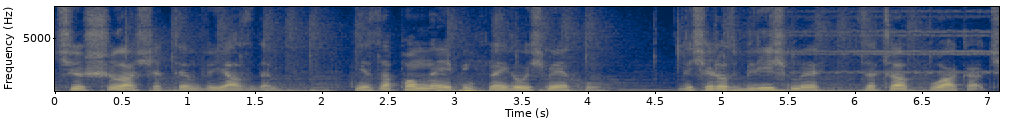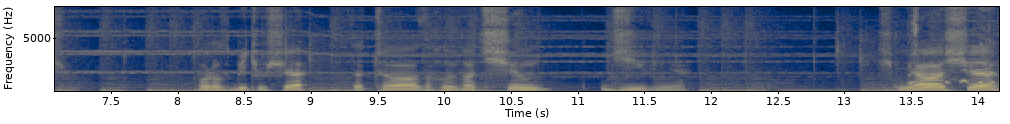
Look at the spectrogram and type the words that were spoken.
cieszyła się tym wyjazdem. Nie zapomnę jej pięknego uśmiechu. Gdy się rozbiliśmy, zaczęła płakać. Po rozbiciu się zaczęła zachowywać się dziwnie. Śmiała się,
